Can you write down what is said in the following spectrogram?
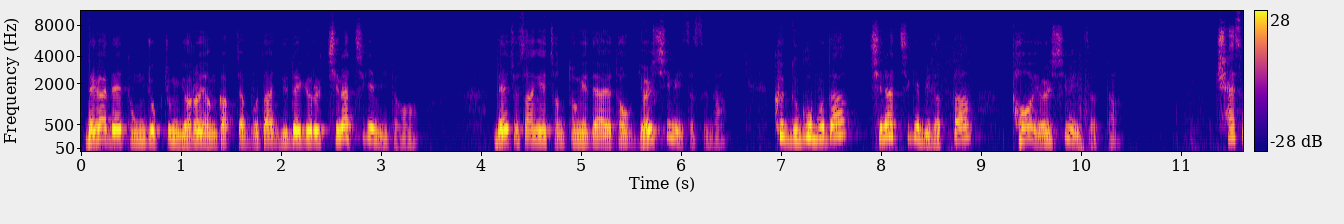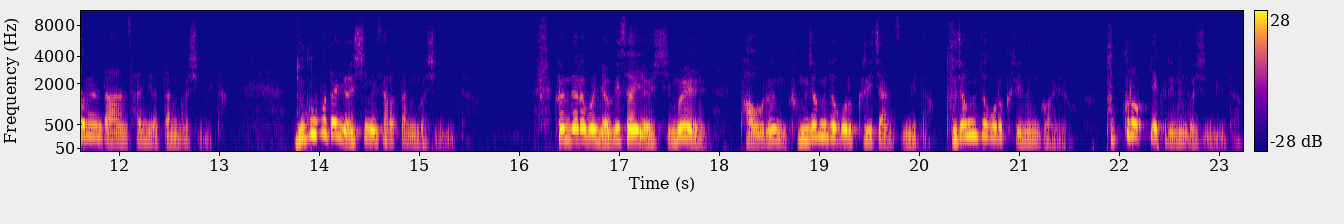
내가 내 동족 중 여러 영갑자보다 유대교를 지나치게 믿어 내 조상의 전통에 대하여 더욱 열심히 있었으나 그 누구보다 지나치게 믿었다 더 열심히 있었다. 최선을 다한 삶이었다는 것입니다. 누구보다 열심히 살았다는 것입니다. 그런데 여러분 여기서의 열심을 바울은 긍정적으로 그리지 않습니다. 부정적으로 그리는 거예요 부끄럽게 그리는 것입니다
